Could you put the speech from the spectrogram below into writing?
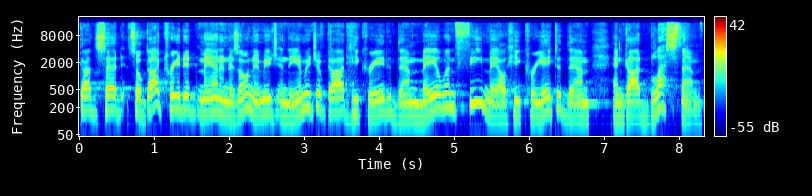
God said, So God created man in his own image. In the image of God, he created them. Male and female, he created them. And God blessed them.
